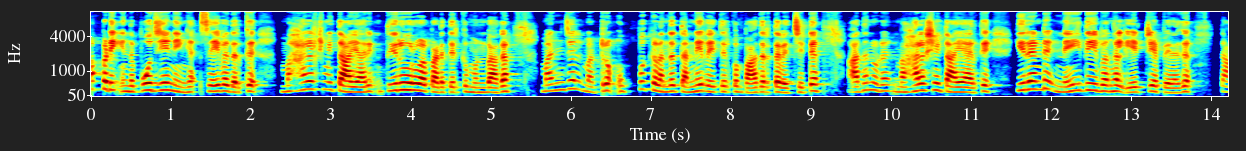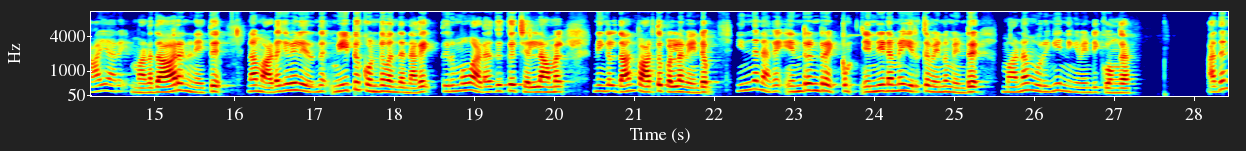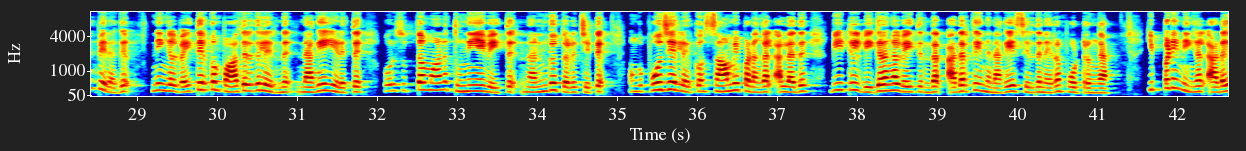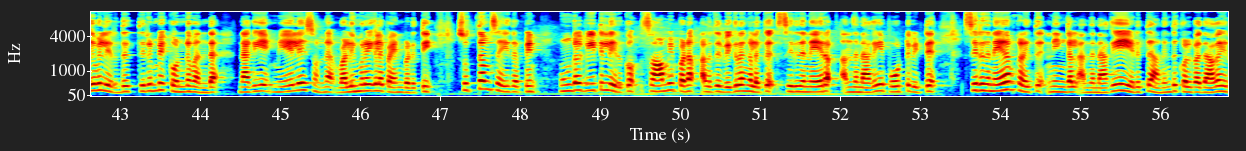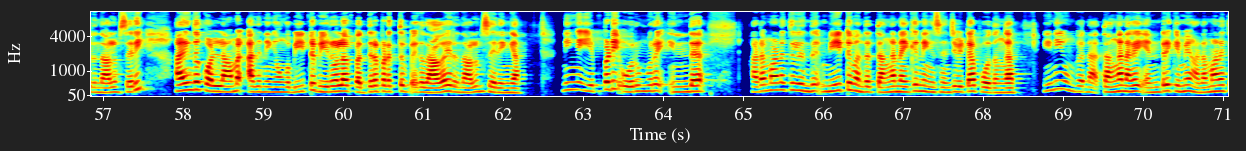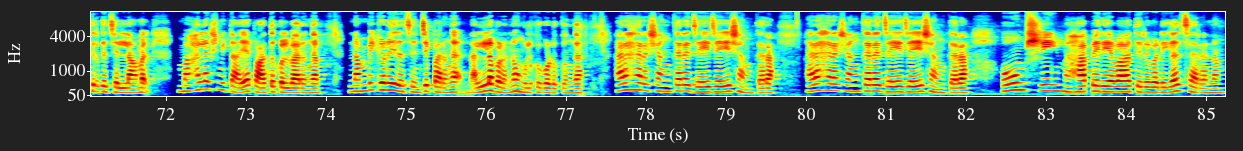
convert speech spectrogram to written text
அப்படி இந்த பூஜையை நீங்கள் செய்வதற்கு மகாலட்சுமி தாயாரின் திருவுருவ படத்திற்கு முன்பாக மஞ்சள் மற்றும் உப்பு கலந்த தண்ணீர் வைத்திருக்கும் பாத்திரத்தை வச்சுட்டு அதனுடன் மகாலட்சுமி தாயாருக்கு இரண்டு நெய் தீபங்கள் ஏற்றிய பிறகு தாயாரை மனதார நினைத்து நாம் அடகுவில் இருந்து மீட்டு கொண்டு வந்த நகை திரும்பவும் அடகுக்கு செல்லாமல் நீங்கள் தான் பார்த்து கொள்ள வேண்டும். இந்த நகை என்றென்றைக்கும் என்னிடமே இருக்க வேண்டும் என்று மனமுருங்கி நீங்கள் வேண்டிக்கோங்க. அதன் பிறகு நீங்கள் வைத்திருக்கும் பாத்திரத்திலிருந்து நகையை எடுத்து ஒரு சுத்தமான துணியை வைத்து நன்கு துடைச்சிட்டு உங்கள் பூஜையில் இருக்கும் சாமி படங்கள் அல்லது வீட்டில் விக்கிரங்கள் வைத்திருந்தால் அதற்கு இந்த நகையை சிறிது நேரம் போட்டுருங்க. இப்படி நீங்கள் அடகுவில் இருந்து திரும்பி கொண்டு வந்த நகையை மேலே சொன்ன வழிமுறைகளை பயன்படுத்தி சுத்தம் செய்த பின் உங்கள் வீட்டில் இருக்கும் சாமி படம் அல்லது விக்கிரங்களுக்கு சிறிது நேரம் அந்த நகையை போட்டுவிட்டு சிறிது நேரம் கழித்து நீங்கள் அந்த நகையை எடுத்து அணிந்து கொள்வதாக இருந்தாலும் சரி அணிந்து கொள்ளாமல் அதை நீங்கள் உங்கள் வீட்டு பீரோவில் பத்திரப்படுத்துவதாக இருந்தாலும் சரிங்க. நீங்கள் எப்படி ஒரு முறை இந்த அடமானத்திலிருந்து மீட்டு வந்த தங்க நகைக்கு நீங்கள் செஞ்சு விட்டால் போதுங்க. இனி உங்கள் ந தங்க நகை என்றைக்குமே அடமானத்திற்கு செல்லாமல் மகாலட்சுமி தாயார் பார்த்துக்கொள்வாருங்க நம்பிக்கையோடு இதை செஞ்சு பாருங்கள் நல்ல பலனை உங்களுக்கு கொடுக்குங்க. ஹரஹர சங்கர ஜெய ஜெய சங்கரா. ஹரஹர சங்கர ஜெய ஜெய சங்கரா. ஓம் ஸ்ரீ மகாபெரியவா திருவடிகள் சரணம்.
